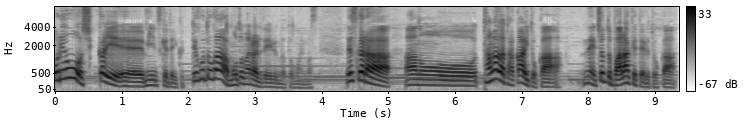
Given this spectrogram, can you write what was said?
これをしっかり、え、身につけていくっていうことが求められているんだと思います。ですから、あのー、球が高いとか、ね、ちょっとばらけてるとか、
